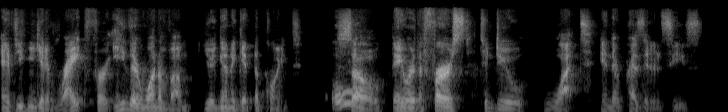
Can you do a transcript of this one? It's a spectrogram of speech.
And if you can get it right for either one of them, you're gonna get the point. Oh, So they were the first to do what in their presidencies?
